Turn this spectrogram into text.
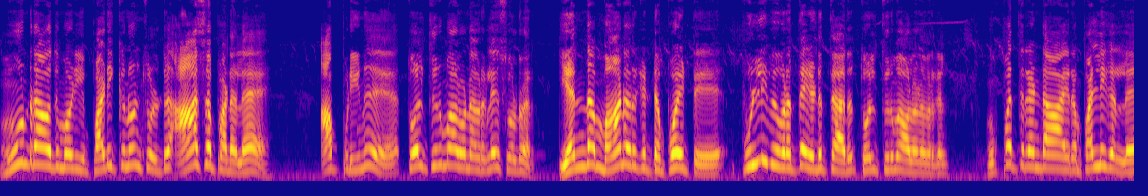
மூன்றாவது மொழி படிக்கணும்னு சொல்லிட்டு ஆசைப்படலை அப்படின்னு தொல் திருமாவளவன் அவர்களே சொல்றார். எந்த மாணவர்கிட்ட போயிட்டு புள்ளி விவரத்தை எடுத்தாரு தொல் திருமாவளவன் அவர்கள்? முப்பத்தி ரெண்டாயிரம் பள்ளிகளில்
